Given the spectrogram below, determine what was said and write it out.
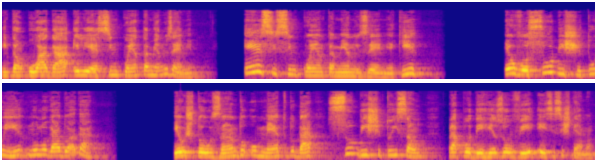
Então, o H ele é 50 menos M. Esse 50 menos M aqui, eu vou substituir no lugar do H. Eu estou usando o método da substituição para poder resolver esse sistema.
